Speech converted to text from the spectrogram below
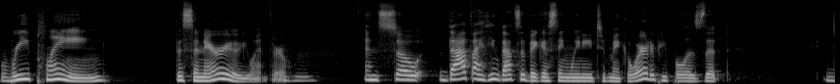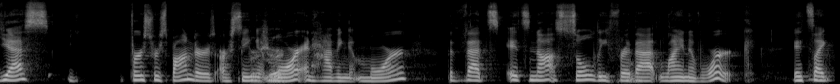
replaying the scenario you went through. Mm-hmm. And so that I think that's the biggest thing we need to make aware to people is that yes, first responders are seeing it sure. more and having it more, but that's it's not solely for that line of work. It's like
